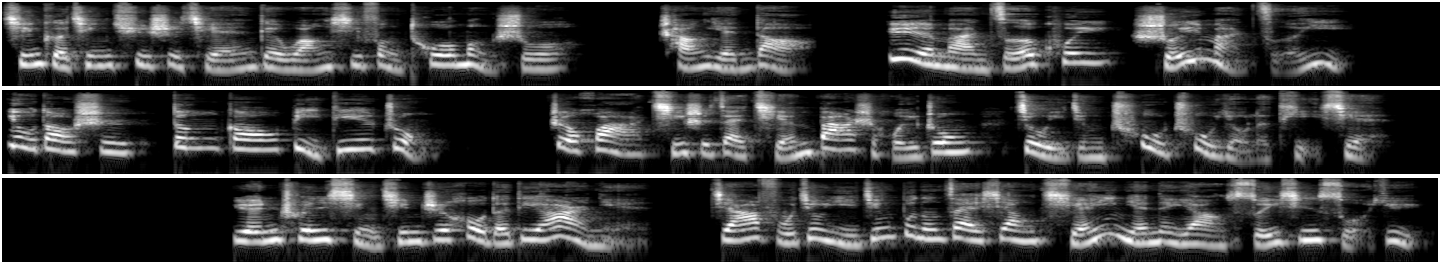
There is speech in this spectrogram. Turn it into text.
秦可卿去世前给王熙凤托梦说：“常言道，月满则亏，水满则溢。又道是登高必跌重。”这话其实在前八十回中就已经处处有了体现。元春省亲之后的第二年，贾府就已经不能再像前一年那样随心所欲，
